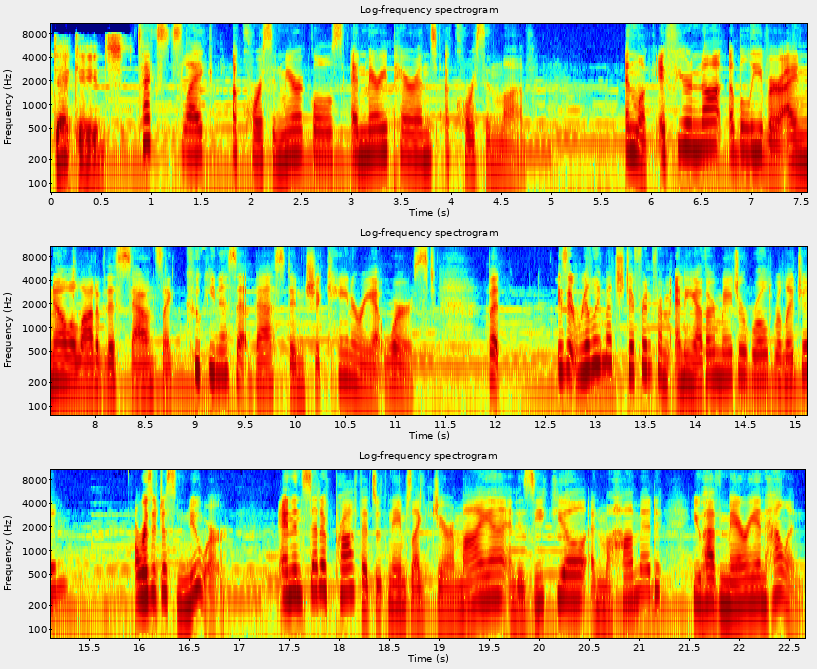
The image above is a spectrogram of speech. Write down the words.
decades. Texts like A Course in Miracles and Mary Perron's A Course in Love. And look, if you're not a believer, I know a lot of this sounds like kookiness at best and chicanery at worst. But is it really much different from any other major world religion? Or is it just newer? And instead of prophets with names like Jeremiah and Ezekiel and Muhammad, you have Mary and Helen.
